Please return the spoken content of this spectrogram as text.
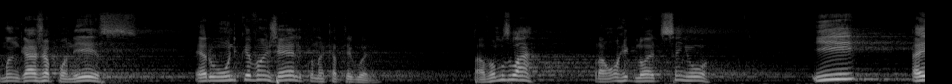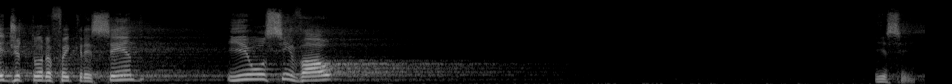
mangá japonês. Era o único evangélico na categoria. Então vamos lá, para honra e glória do Senhor. E a editora foi crescendo e o Simval esse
